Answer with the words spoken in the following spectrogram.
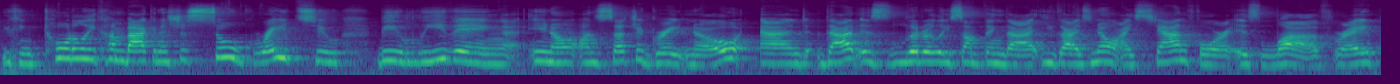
you can totally come back. And it's just so great to be leaving, you know, on such a great note. And that is literally something that you guys know I stand for is love, right?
